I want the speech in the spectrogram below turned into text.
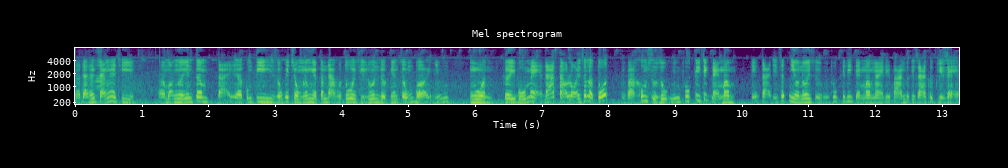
À, đàn hương trắng này thì à, mọi người yên tâm. Tại à, công ty giống cây trồng nông nghiệp tam đảo của tôi thì luôn được nhân giống bởi những nguồn cây bố mẹ đã tạo lõi rất là tốt và không sử dụng những thuốc kích thích nảy mầm. Hiện tại thì rất nhiều nơi sử dụng thuốc kích thích nảy mầm này để bán với cái giá cực kỳ rẻ.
